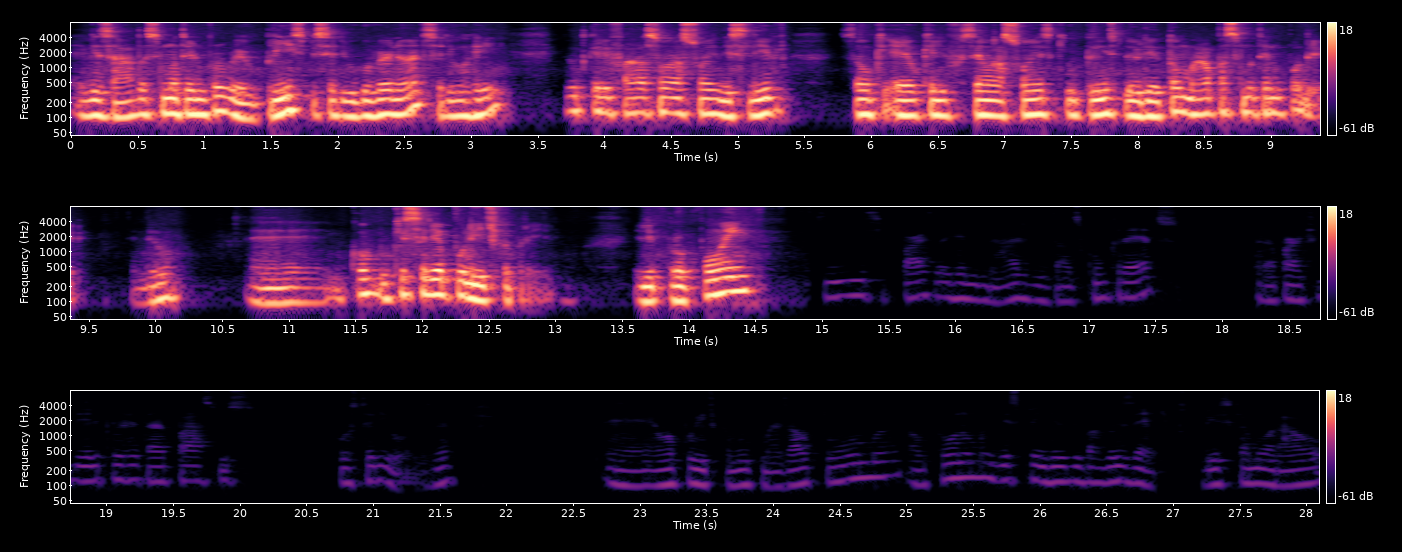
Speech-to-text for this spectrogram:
é visado a se manter no poder. O príncipe seria o governante, seria o rei, tudo que ele fala são ações nesse livro, são é o que ele são ações que o príncipe deveria tomar para se manter no poder, entendeu? É, o que seria política para ele? Ele propõe que se parte da realidade dos dados concretos para a partir dele projetar passos posteriores, né? É uma política muito mais autônoma, autônoma e desprendida de valores éticos. Por isso que a moral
